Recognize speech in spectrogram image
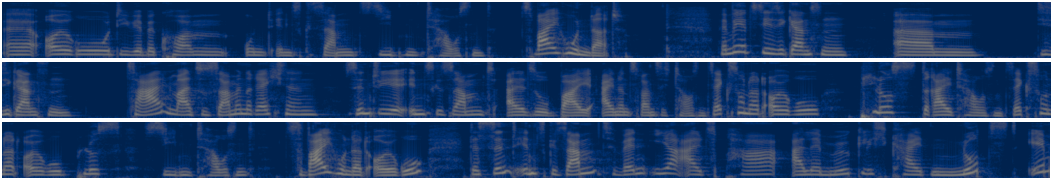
äh, Euro, die wir bekommen und insgesamt 7200. Wenn wir jetzt diese ganzen, ähm, diese ganzen Zahlen mal zusammenrechnen, sind wir insgesamt also bei 21.600 Euro plus 3600 Euro plus 7200 Euro. Das sind insgesamt, wenn ihr als Paar alle Möglichkeiten nutzt, im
